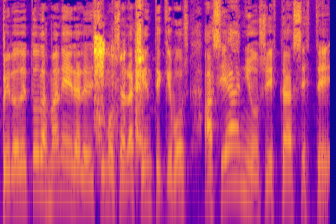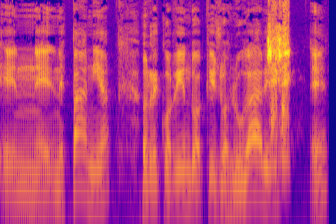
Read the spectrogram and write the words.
Pero de todas maneras le decimos a la gente que vos hace años estás este, en, en España, recorriendo aquellos lugares. ¿Eh?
